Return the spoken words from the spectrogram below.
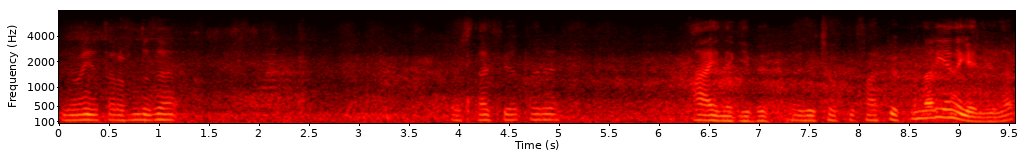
Slovenya tarafında da postal fiyatları aynı gibi. Öyle çok bir fark yok. Bunlar yine geliyorlar.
